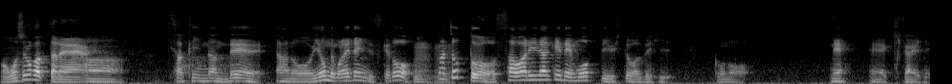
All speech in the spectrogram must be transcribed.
ー、面白かったね作品なんであの読んでもらいたいんですけど、うんうん。まあ、ちょっと触りだけでもっていう人はぜひこのね、えー機会に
